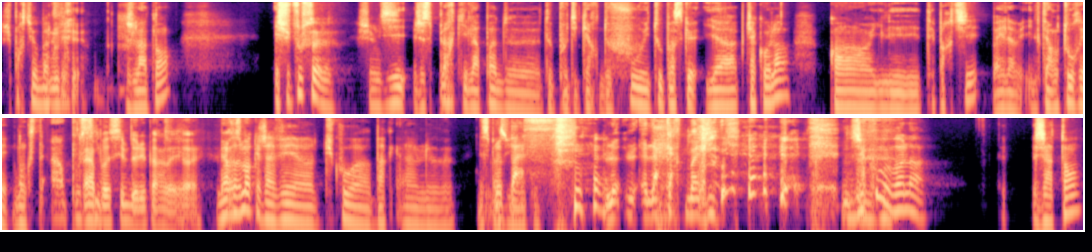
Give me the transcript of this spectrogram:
je suis parti au backstage. Je l'attends et je suis tout seul. Je me dis j'espère qu'il a pas de de bodyguard de fou et tout parce que il y a Piacola quand il était parti, bah il avait il était entouré donc c'était impossible. Impossible de lui parler, ouais. Mais heureusement que j'avais euh, du coup euh, back- euh, le l'espace Le pass. le, le- la carte magique. Du coup, voilà. J'attends.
